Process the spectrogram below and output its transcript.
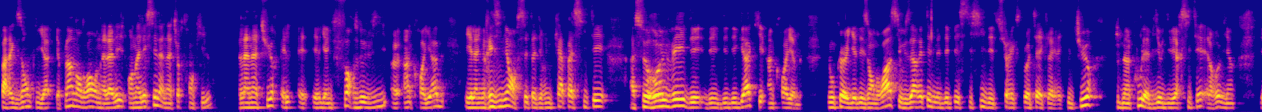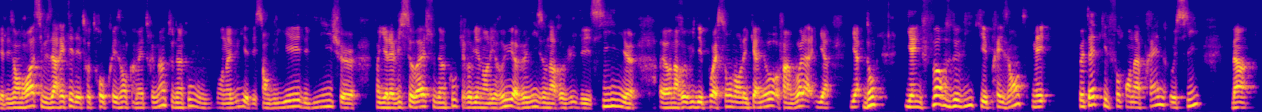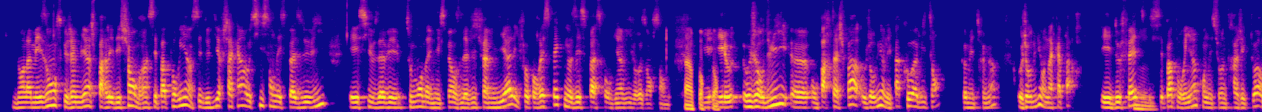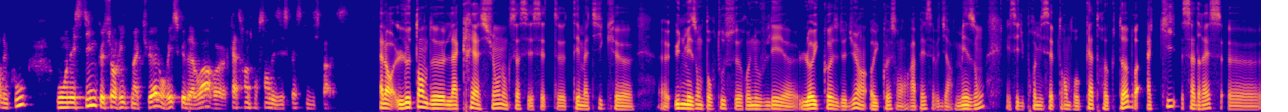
par exemple, il y a, il y a plein d'endroits où on a, on a laissé la nature tranquille la nature, elle, il y a une force de vie incroyable et elle a une résilience, c'est-à-dire une capacité à se relever des, dégâts qui est incroyable. Donc, euh, il y a des endroits, si vous arrêtez de mettre des pesticides et de surexploiter avec l'agriculture, tout d'un coup, la biodiversité, elle revient. Il y a des endroits, si vous arrêtez d'être trop présent comme être humain, tout d'un coup, on a vu, il y a des sangliers, des biches, euh, enfin, il y a la vie sauvage tout d'un coup qui revient dans les rues. À Venise, on a revu des cygnes, euh, on a revu des poissons dans les canaux. Enfin, voilà, il y a, il y a, donc, il y a une force de vie qui est présente, mais peut-être qu'il faut qu'on apprenne aussi, ben, dans la maison, ce que j'aime bien, je parlais des chambres, hein, c'est pas pour rien, c'est de dire chacun a aussi son espace de vie. Et si vous avez, tout le monde a une expérience de la vie familiale, il faut qu'on respecte nos espaces pour bien vivre ensemble. Important. Et, aujourd'hui, euh, on partage pas. Aujourd'hui, on n'est pas cohabitant comme être humain. Aujourd'hui, on accapare. Et de fait, mmh. c'est pas pour rien qu'on est sur une trajectoire du coup où on estime que sur le rythme actuel, on risque d'avoir 80% euh, des espèces qui disparaissent. Alors, le temps de la création, donc ça, c'est cette euh, thématique euh, euh, Une maison pour tous, renouveler l'oikos de Dieu. Hein. Oikos, on rappelle, ça veut dire maison. Et c'est du 1er septembre au 4 octobre. À qui s'adresse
